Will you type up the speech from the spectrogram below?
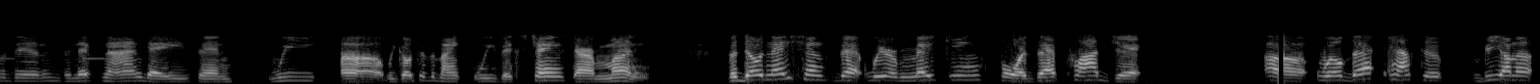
within the next nine days, and we uh, we go to the bank. We've exchanged our money. The donations that we're making for that project uh, will that have to be on a,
